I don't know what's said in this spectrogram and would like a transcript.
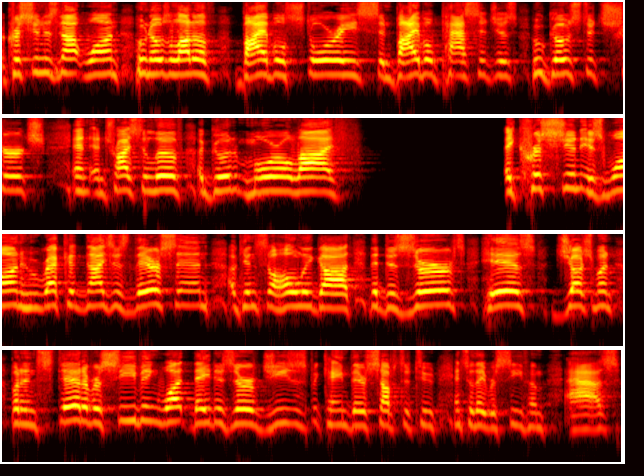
A Christian is not one who knows a lot of Bible stories and Bible passages, who goes to church and, and tries to live a good moral life. A Christian is one who recognizes their sin against a holy God that deserves his judgment, but instead of receiving what they deserve, Jesus became their substitute, and so they receive him as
